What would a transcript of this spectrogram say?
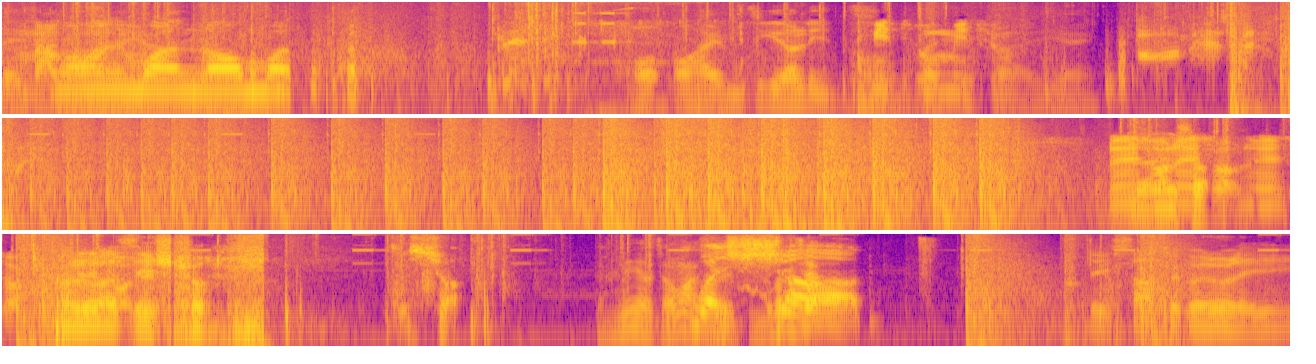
你唔係打浪運浪運，我我係唔知幾多年前 Me too, me too 啦已經。你縮，你縮，你縮。我 lost it shot，人哋又走埋喂出嚟點啫 shot，你殺咗佢咯你，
